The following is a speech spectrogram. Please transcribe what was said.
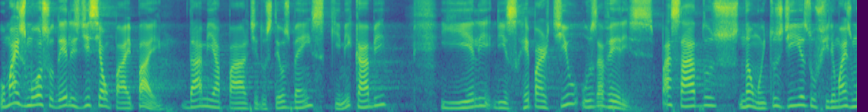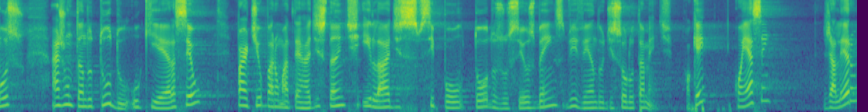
O mais moço deles disse ao pai: Pai, dá-me a parte dos teus bens que me cabe e ele lhes repartiu os haveres. Passados não muitos dias, o filho mais moço, ajuntando tudo o que era seu, partiu para uma terra distante e lá dissipou todos os seus bens, vivendo dissolutamente. Ok? Conhecem? Já leram?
